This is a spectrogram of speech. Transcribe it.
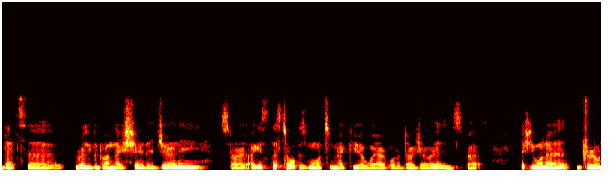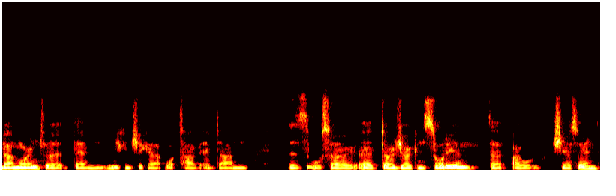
That's a really good one. They share their journey. So I guess this talk is more to make you aware of what a dojo is, but if you want to drill down more into it, then you can check out what Target have done. There's also a dojo consortium that I will share soon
